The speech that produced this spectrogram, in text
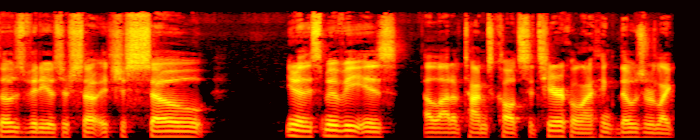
Those videos are so. It's just so. You know, this movie is a lot of times called satirical, and I think those are like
